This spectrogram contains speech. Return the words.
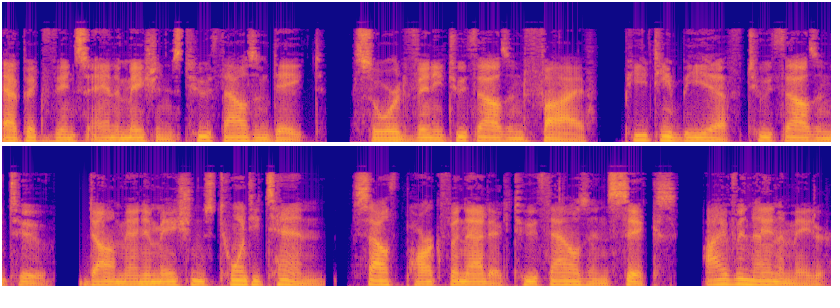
Epic Vince Animations 2008, Sword Vinny 2005, PTBF 2002, Dom Animations 2010, South Park Fanatic 2006, Ivan Animator,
